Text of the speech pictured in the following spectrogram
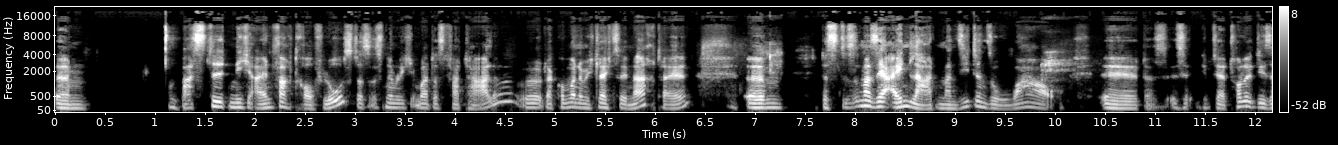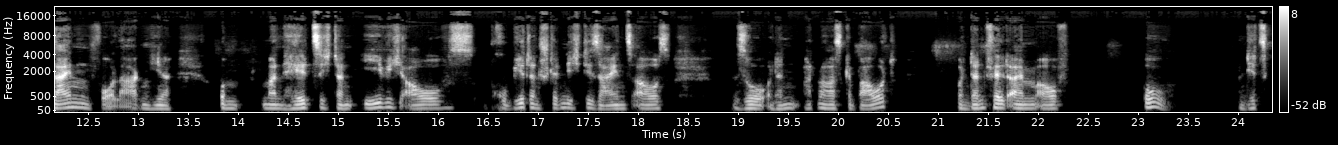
ähm, bastelt nicht einfach drauf los. Das ist nämlich immer das Fatale. Äh, da kommen wir nämlich gleich zu den Nachteilen. Ähm, das, das ist immer sehr einladend. Man sieht dann so, wow, äh, das gibt ja tolle Designvorlagen hier. Und man hält sich dann ewig aus, probiert dann ständig Designs aus. So, und dann hat man was gebaut und dann fällt einem auf, oh, und jetzt,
